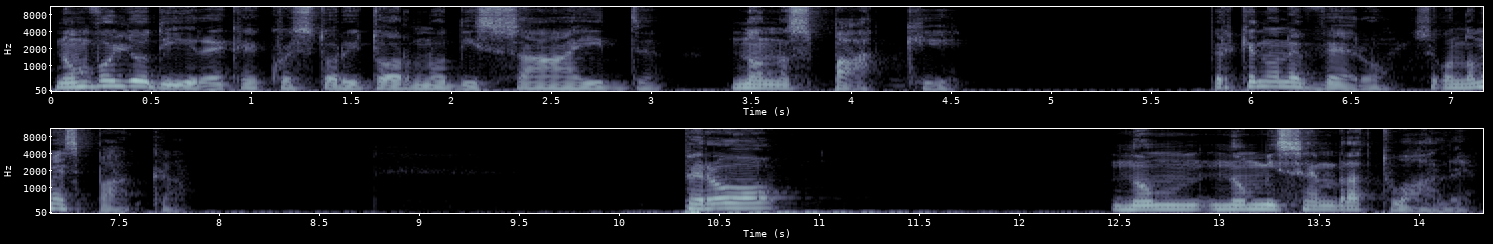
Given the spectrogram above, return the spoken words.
Non voglio dire che questo ritorno di Side non spacchi. Perché non è vero, secondo me spacca. Però non, non mi sembra attuale.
